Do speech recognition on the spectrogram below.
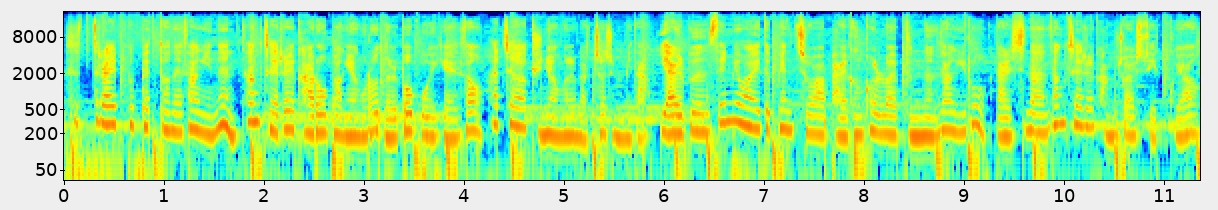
스트라이프 패턴의 상의는 상체를 가로 방향으로 넓어 보이게 해서 하체와 균형을 맞춰줍니다. 얇은 세미 와이드 팬츠와 밝은 컬러에 붙는 상의로 날씬한 상체를 강조할 수 있고요.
